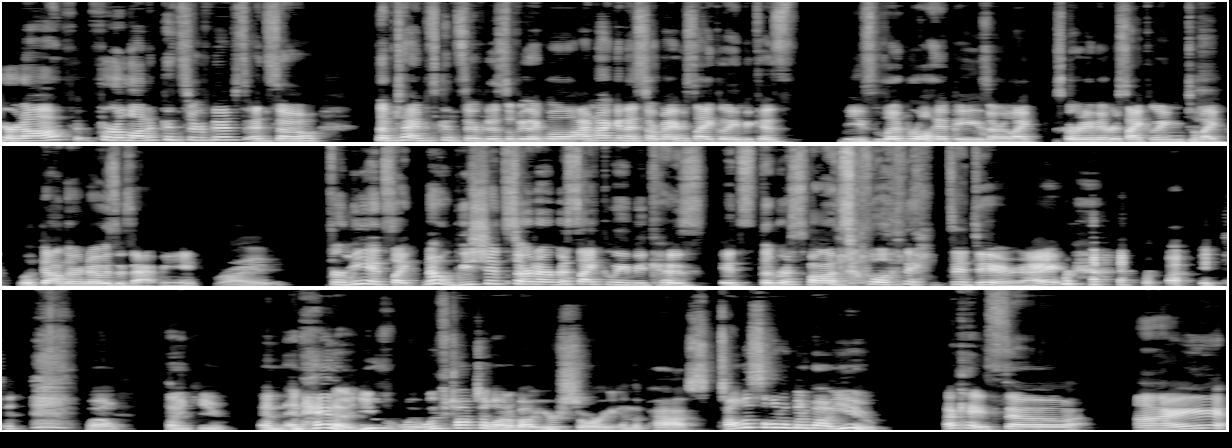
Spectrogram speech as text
turn off for a lot of conservatives. And so sometimes conservatives will be like, well, I'm not going to sort my recycling because these liberal hippies are like sorting their recycling to like look down their noses at me. Right. For me, it's like, no, we should sort our recycling because it's the responsible thing to do, right? right. Well, thank you. And and Hannah, you we've talked a lot about your story in the past. Tell us a little bit about you. Okay, so I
